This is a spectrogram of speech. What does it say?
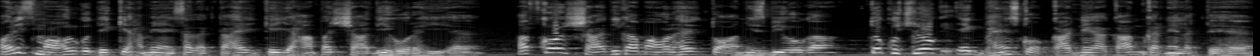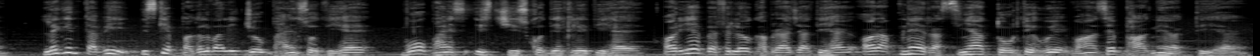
और इस माहौल को देख के हमें ऐसा लगता है कि यहाँ पर शादी हो रही है। अफकोर्स शादी का माहौल है तो आमिज भी होगा। तो कुछ लोग एक भैंस को काटने का काम करने लगते हैं। लेकिन तभी इसके बगल वाली जो भैंस होती है, वो भैंस इस चीज़ को देख लेती है और ये बेफेलो घबरा जाती है और अपने रस्सियाँ तोड़ते हुए वहाँ से भागने लगती है।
